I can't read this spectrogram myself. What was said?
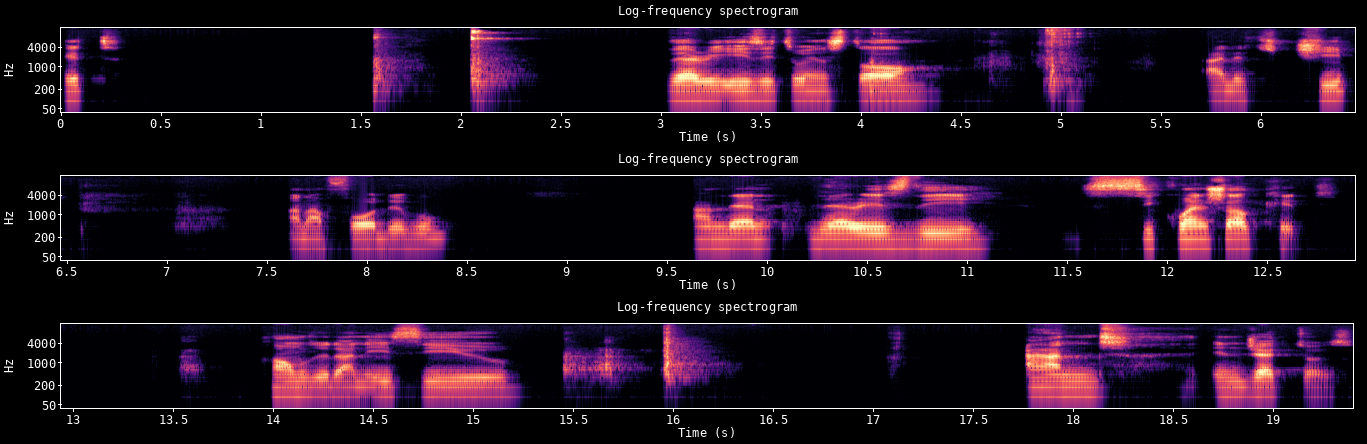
kit. Very easy to install and it's cheap and affordable. And then there is the sequential kit. Comes with an ECU and injectors.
